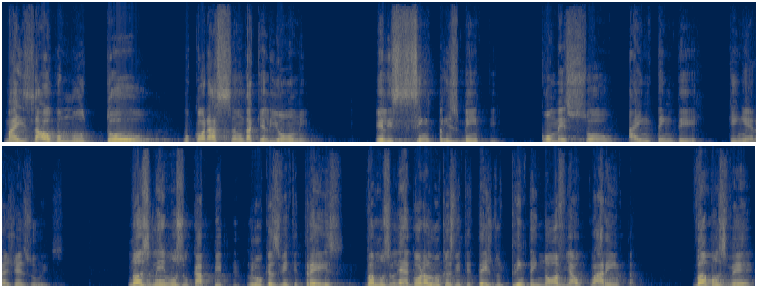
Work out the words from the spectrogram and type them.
Mas algo mudou o coração daquele homem. Ele simplesmente começou a entender quem era Jesus. Nós lemos o capítulo Lucas 23, vamos ler agora Lucas 23 do 39 ao 40. Vamos ver,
